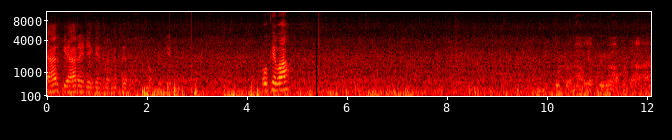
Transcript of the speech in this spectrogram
யாருக்கு யார் ஐடியா கேட்குறாங்க ஓகேவா கூப்பிட்டு வந்து அவன் எப்பயுமே வர மாட்டான்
